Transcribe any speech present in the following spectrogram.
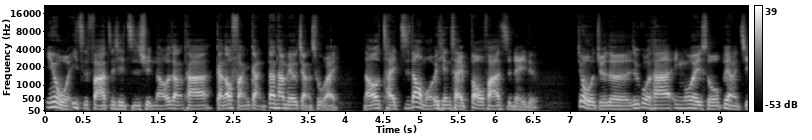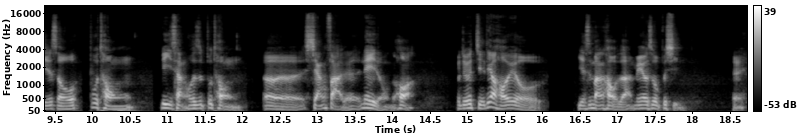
因为我一直发这些资讯，然后让他感到反感，但他没有讲出来，然后才直到某一天才爆发之类的。就我觉得，如果他因为说不想接收不同立场或是不同。呃，想法的内容的话，我觉得解掉好友也是蛮好的啊，没有说不行。对，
